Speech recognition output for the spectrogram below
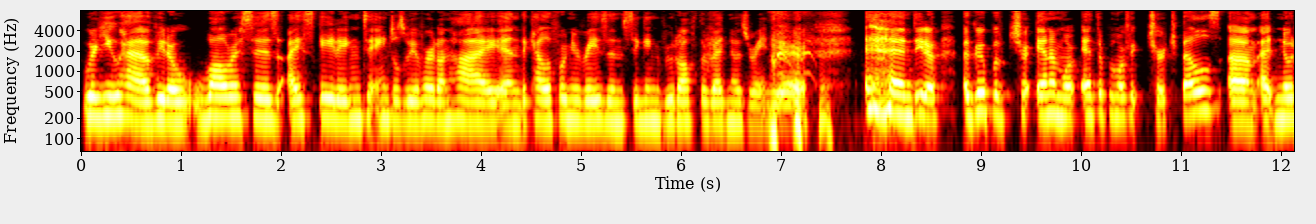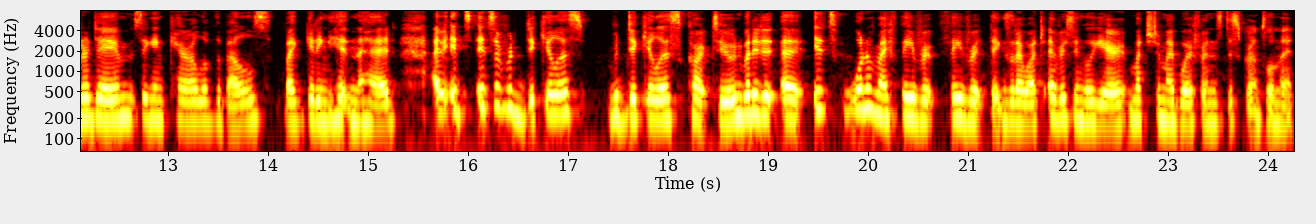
where you have, you know, walruses ice skating to Angels We Have Heard on High and the California Raisins singing Rudolph the Red-Nosed Reindeer. and, you know, a group of ch- anthropomorphic church bells um, at Notre Dame singing Carol of the Bells by getting hit in the head. I mean, it's it's a ridiculous ridiculous cartoon, but it uh, it's one of my favorite favorite things that I watch every single year, much to my boyfriend's disgruntlement.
